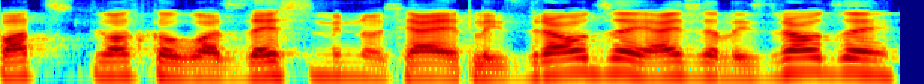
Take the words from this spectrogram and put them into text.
Pats kaut kāds desmit minūtes jāiet līdz draudzēji, aiziet līdz draudzēji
